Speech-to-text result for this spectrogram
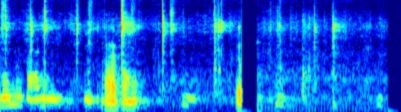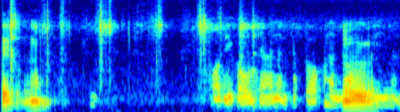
บนบาทนี่อ่าของเดี๋ยวเด็กงมพอดีเขาจะนั่นจักดอกเขานั่นเออปีนั่น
